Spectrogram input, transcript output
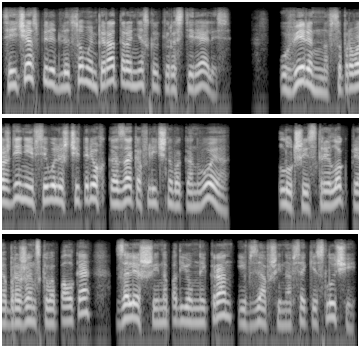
сейчас перед лицом императора несколько растерялись. Уверенно, в сопровождении всего лишь четырех казаков личного конвоя, лучший стрелок Преображенского полка, залезший на подъемный кран и взявший на всякий случай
